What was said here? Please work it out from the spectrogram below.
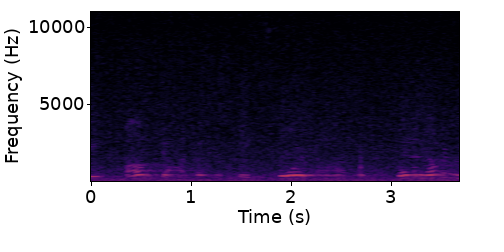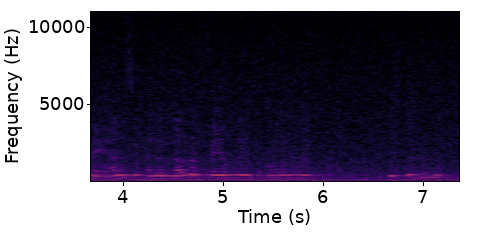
speak of God, but to speak for God. Then another man's and another family's honor is diminished.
